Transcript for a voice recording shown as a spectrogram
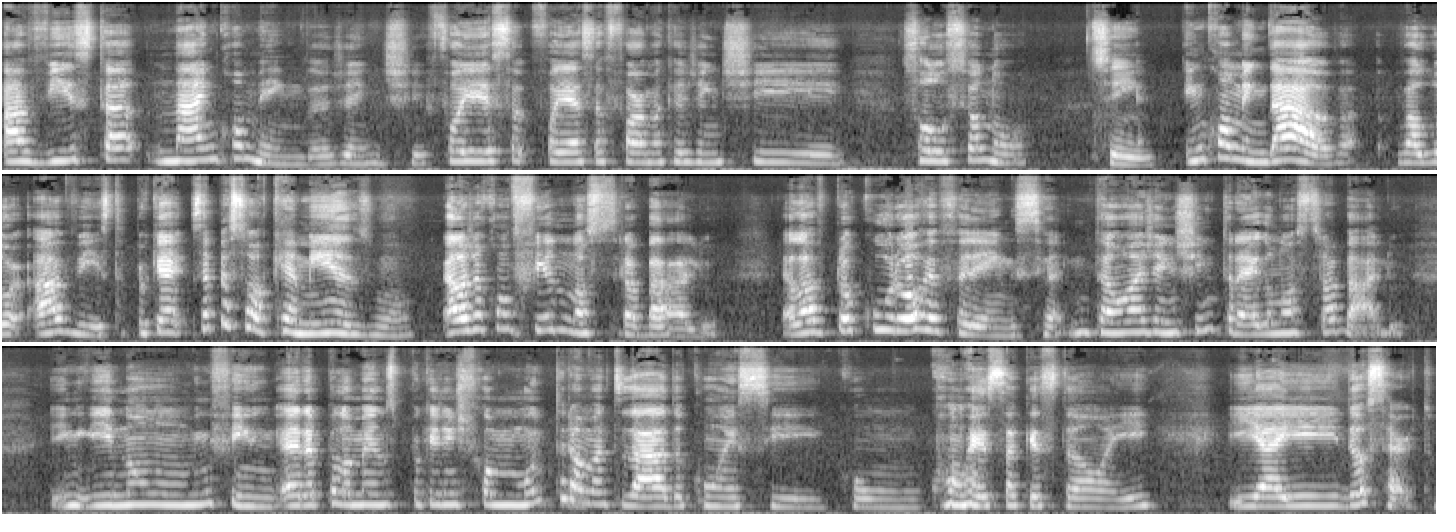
à vista na encomenda, gente. Foi essa, foi essa forma que a gente solucionou. Sim. Encomendava valor à vista. Porque se a pessoa quer mesmo, ela já confia no nosso trabalho. Ela procurou referência. Então a gente entrega o nosso trabalho. E, e não, enfim, era pelo menos porque a gente ficou muito traumatizada com esse com, com essa questão aí. E aí deu certo.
